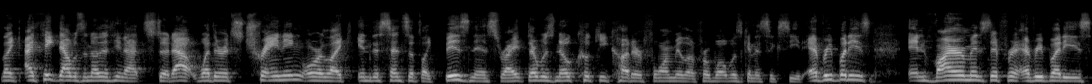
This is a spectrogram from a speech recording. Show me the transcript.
like I think that was another thing that stood out. Whether it's training or like in the sense of like business, right? There was no cookie cutter formula for what was going to succeed. Everybody's environment's different. Everybody's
